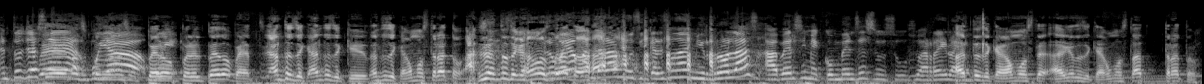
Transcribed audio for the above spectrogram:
Entonces ya sé, no voy a... Pero, voy- pero el pedo, antes de que, antes de que, antes de que hagamos trato, antes de que hagamos Lo voy a trato. mandar a musicalizar una de mis rolas a ver si me convence su, su, su arreglo. ahí. Antes de que hagamos, te- antes de que hagamos trato.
